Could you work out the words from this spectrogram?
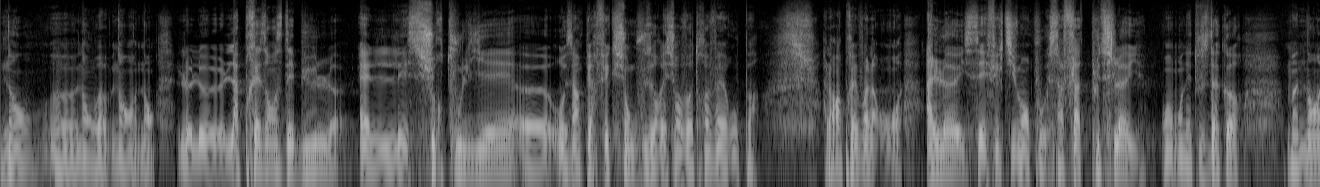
Non, euh, non, non, non. la présence des bulles, elle est surtout liée euh, aux imperfections que vous aurez sur votre verre ou pas. Alors après, voilà, à l'œil, c'est effectivement, ça flatte plus l'œil. On, est tous d'accord. Maintenant,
